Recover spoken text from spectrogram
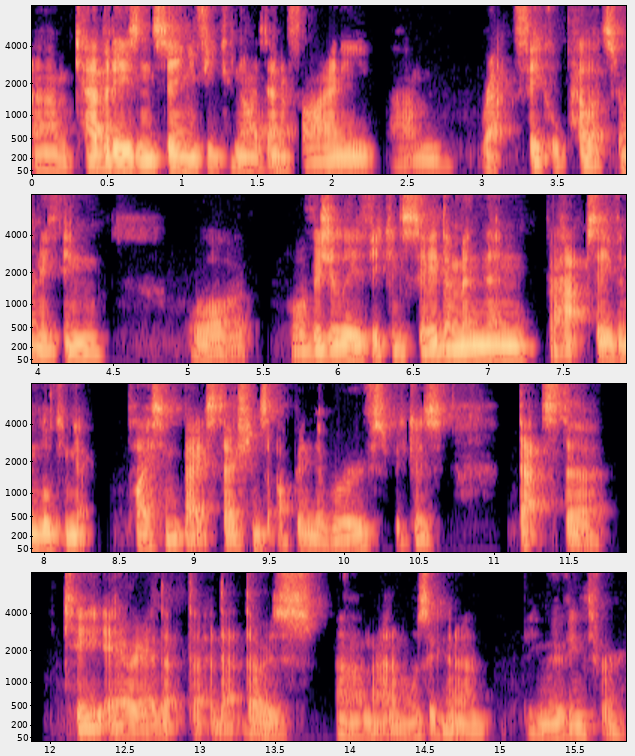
um, cavities and seeing if you can identify any um, rat fecal pellets or anything, or or visually if you can see them, and then perhaps even looking at placing bait stations up in the roofs because that's the key area that that, that those um, animals are going to be moving through.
